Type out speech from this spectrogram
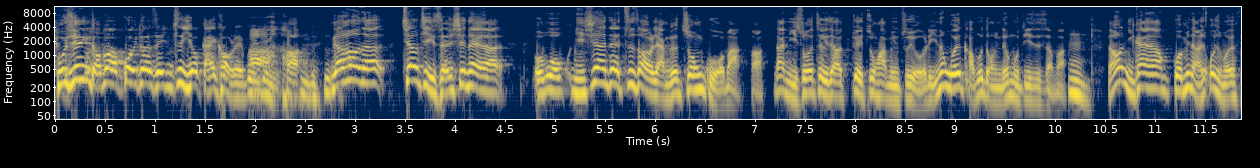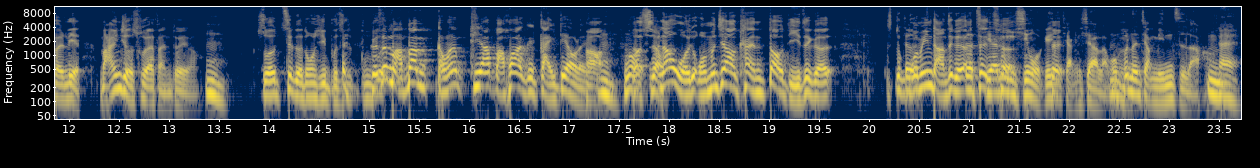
胡先生搞不好过一段时间你自己又改口了也不一定啊。然后呢，江启臣现在呢，我我你现在在制造两个中国嘛啊？那你说这个叫对中华民族有利？那我也搞不懂你的目的是什么？嗯。然后你看啊，国民党为什么会分裂？马英九出来反对啊？嗯。说这个东西不是，可是马办赶快替他把话给改掉了啊！然后我我们就要看到底这个。国民党这个这案秘辛，我跟你讲一下了，我不能讲名字了。哎，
